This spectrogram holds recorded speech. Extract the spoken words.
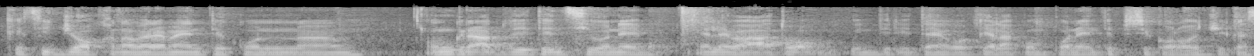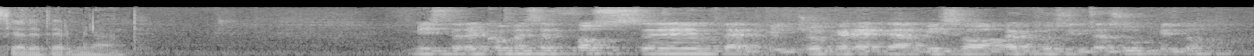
che si giocano veramente con uh, un grado di tensione elevato, quindi ritengo che la componente psicologica sia determinante. Mister, è come se fosse un derby, giocherete a viso aperto sin da subito?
